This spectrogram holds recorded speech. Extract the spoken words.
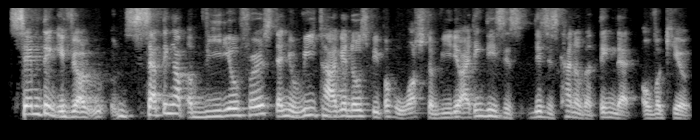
same thing if you're setting up a video first then you retarget those people who watch the video i think this is this is kind of the thing that overkill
